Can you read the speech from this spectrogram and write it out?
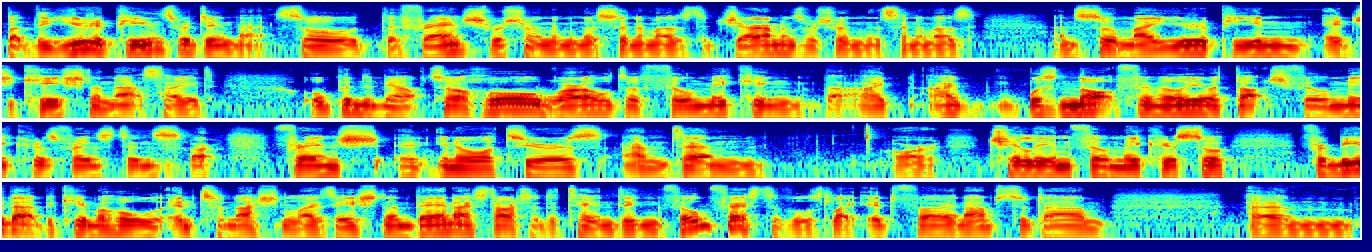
But the Europeans were doing that. So the French were showing them in the cinemas, the Germans were showing them in the cinemas. And so my European education on that side opened me up to a whole world of filmmaking that I I was not familiar with Dutch filmmakers, for instance, or French, uh, you know, auteurs and um, or Chilean filmmakers. So for me, that became a whole internationalization, and then I started attending film festivals like IDFA in Amsterdam. Um,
